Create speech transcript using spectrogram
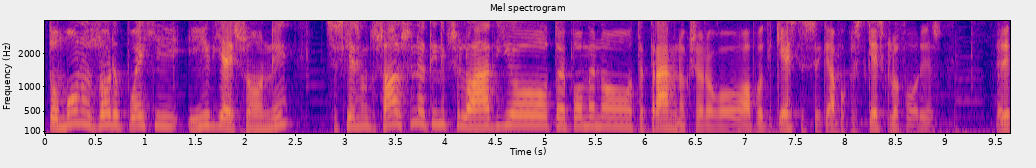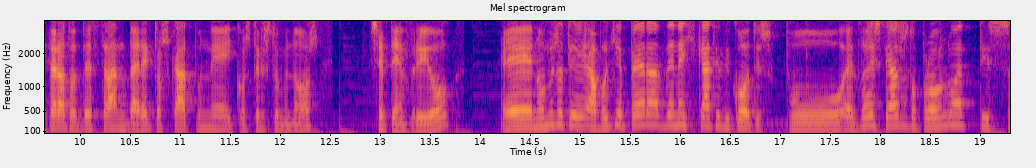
Το μόνο ζόρι που έχει η ίδια η Sony σε σχέση με τους άλλους είναι ότι είναι ψηλοάδιο το επόμενο τετράμινο, ξέρω εγώ, από δικές της και αποκλειστικές κυκλοφορίες. Δηλαδή πέρα από το Death Stranding Director's Cut που είναι 23 του μηνός, Σεπτεμβρίου, ε, νομίζω ότι από εκεί και πέρα δεν έχει κάτι δικό της. Που εδώ εστιάζω το πρόβλημα της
